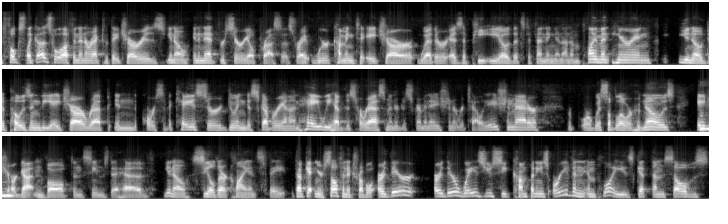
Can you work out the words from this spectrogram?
folks like us will often interact with HR is, you know, in an adversarial process, right? We're coming to HR whether as a PEO that's defending an unemployment hearing, you know, deposing the HR rep in the course of a case or doing discovery on, hey, we have this harassment or discrimination or retaliation matter or, or whistleblower who knows mm-hmm. HR got involved and seems to have, you know, sealed our client's fate without getting yourself into trouble. Are there are there ways you see companies or even employees get themselves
